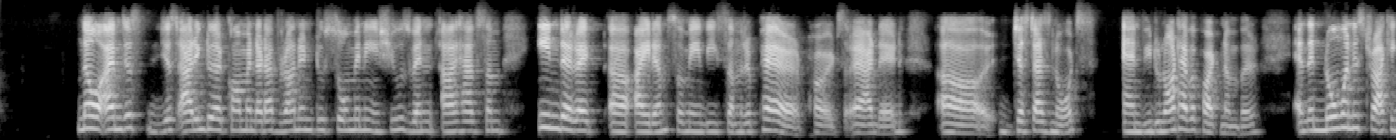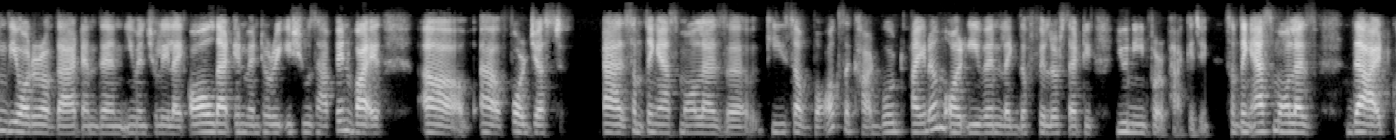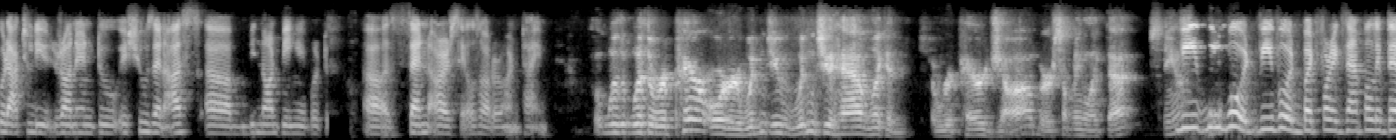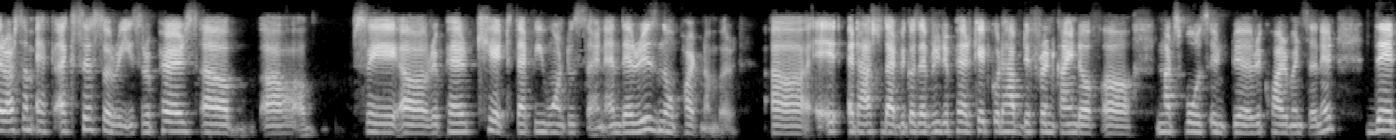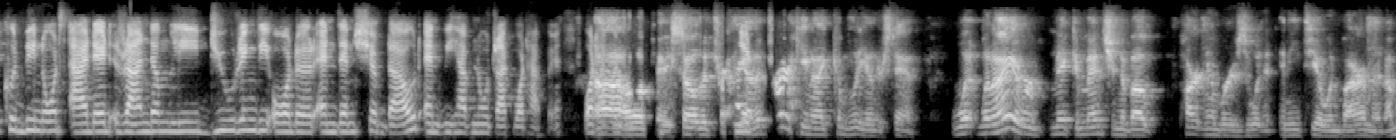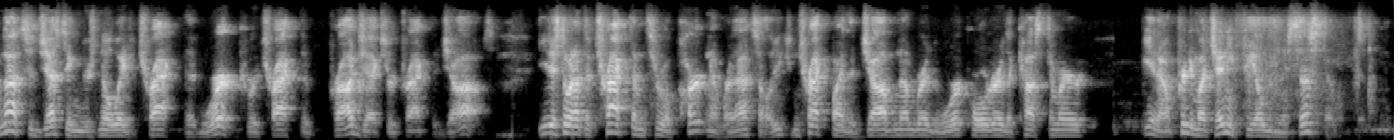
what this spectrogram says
No, I'm just just adding to that comment that I've run into so many issues when I have some indirect uh, items, so maybe some repair parts are added uh, just as notes, and we do not have a part number, and then no one is tracking the order of that, and then eventually like all that inventory issues happen while uh, uh, for just uh, something as small as a piece of box, a cardboard item, or even like the fillers that you, need for packaging. Something as small as that could actually run into issues and us uh, not being able to uh, send our sales order on time. With with a repair order, wouldn't you wouldn't you have like a, a repair job or something like that? We we would we would, but for example, if there are some ac- accessories, repairs, uh, uh, say a repair kit that we want to send, and there is no part number uh, attached to that because every repair kit could have different kind of uh, nuts bolts in, uh, requirements in it. There could be notes added randomly during the order and then shipped out, and we have no track what happened. What Ah, happened? okay. So the tra- yeah, the tracking I completely understand. When when I ever make a mention about part numbers with an ETO environment, I'm not suggesting there's no way to track the work or track the projects or track the jobs. You just don't have to track them through a part number. That's all. You can track by the job number, the work order, the customer, you know, pretty much any field in the system.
